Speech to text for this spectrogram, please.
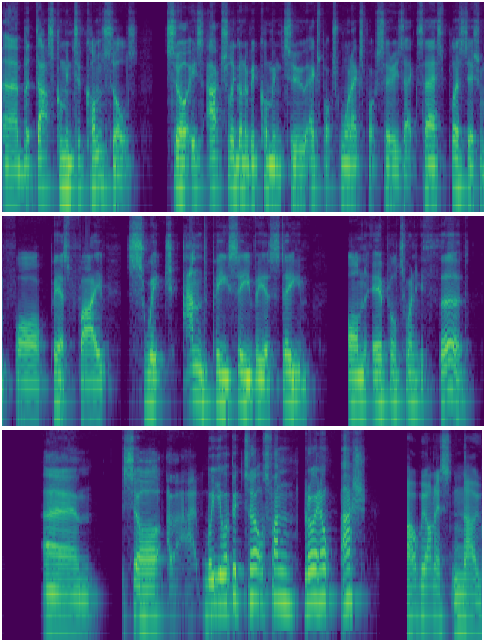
uh, but that's coming to consoles. So it's actually going to be coming to Xbox One, Xbox Series XS, PlayStation 4, PS5, Switch, and PC via Steam on April 23rd. Um, so, uh, were you a big Turtles fan growing up, Ash? I'll be honest, no,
